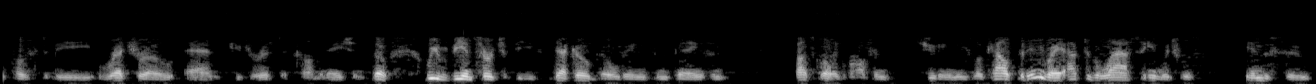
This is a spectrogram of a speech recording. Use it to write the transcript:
supposed to be retro and futuristic combination. So we would be in search of these deco buildings and things, and consequently we're often shooting in these locales. But anyway, after the last scene, which was in the suit,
